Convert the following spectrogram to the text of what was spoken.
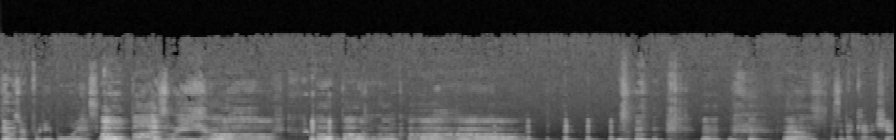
Those are pretty boys. Oh, Bosley. Oh. Oh, Bo and Luke. Oh. um, Wasn't that kind of show?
